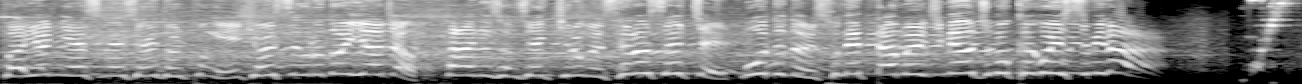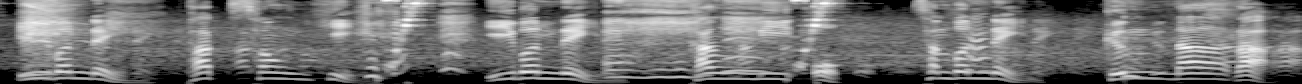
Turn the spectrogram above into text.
과연 예선에서의 돌풍이 결승으로도 이어져 하니 선수의 기록을 새로 쓸지 모두들 손에 땀을 쥐며 주목하고 있습니다. 1번 레인 박성희. 2번 레인 강미옥. 3번 레인 금나라.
